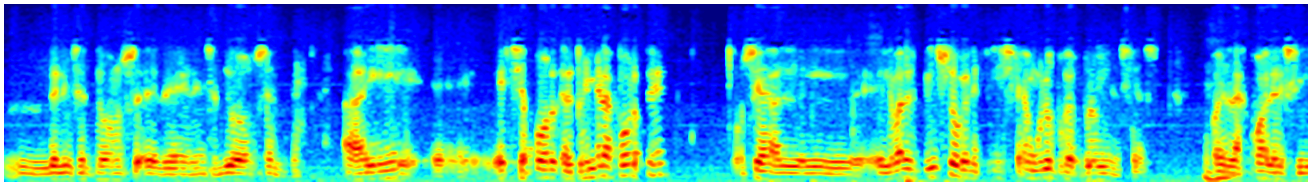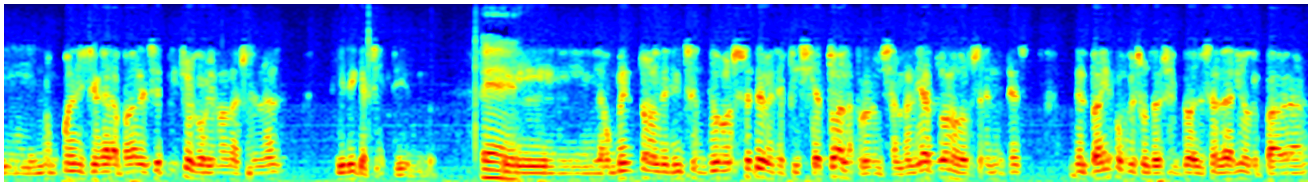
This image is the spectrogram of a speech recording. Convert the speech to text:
mm, del incentivo del incentivo docente. Ahí eh, ese aporte, el primer aporte, o sea, el, elevar el piso beneficia a un grupo de provincias en las cuales si no pueden llegar a pagar ese piso, el gobierno nacional tiene que asistir. Eh... El aumento del incentivo docente beneficia a todas las provincias, en realidad a todos los docentes del país, porque es un trayecto del salario que paga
